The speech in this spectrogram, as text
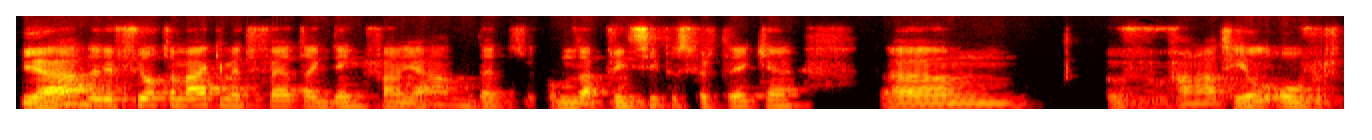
ja, dat heeft veel te maken met het feit dat ik denk van ja, dat, omdat principes vertrekken um, vanuit heel over,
